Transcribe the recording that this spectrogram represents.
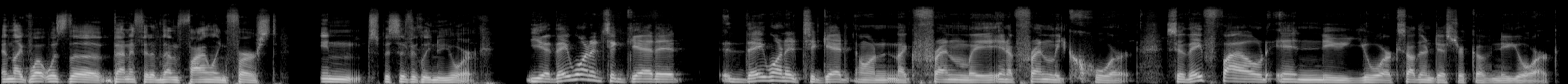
And like what was the benefit of them filing first in specifically New York? Yeah, they wanted to get it. They wanted to get on like friendly in a friendly court. So they filed in New York, Southern District of New York.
